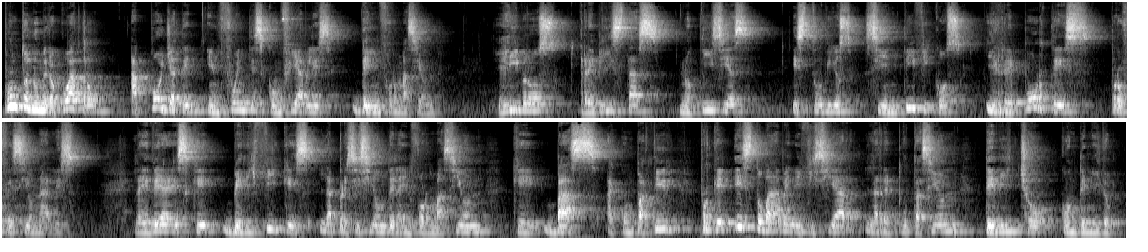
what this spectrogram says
Punto número 4 apóyate en fuentes confiables de información. Libros, revistas, noticias, estudios científicos y reportes profesionales. La idea es que verifiques la precisión de la información que vas a compartir porque esto va a beneficiar la reputación de dicho contenido.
